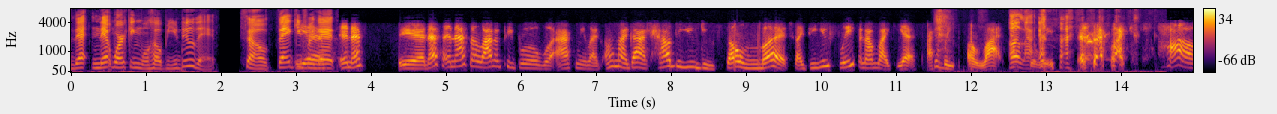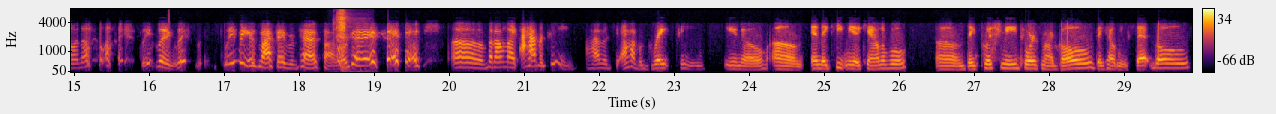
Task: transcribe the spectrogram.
that networking will help you do that. So thank you yeah, for that. And that's yeah, that's and that's a lot of people will ask me like, "Oh my gosh, how do you do so much? Like, do you sleep?" And I'm like, "Yes, I sleep a lot a actually." like, how? And I'm like, sleep, look, sleeping is my favorite pastime. Okay, uh, but I'm like, I have a team. I have a I have a great team, you know, um, and they keep me accountable. Um, they push me towards my goals. They help me set goals.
